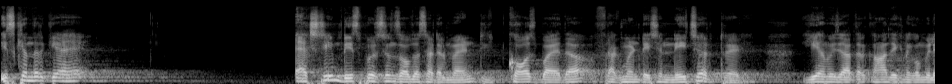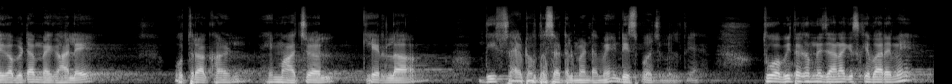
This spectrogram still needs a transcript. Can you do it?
इसके अंदर क्या है? Extreme dispersion of the settlement cause by the fragmentation nature trade ये हमें ज़्यादातर कहाँ देखने को मिलेगा बेटा? Meghalaya, Uttarakhand, Himachal, Kerala. Deep side of the settlement हमें डिस्पर्ज मिलते हैं। तो अभी तक हमने जाना किसके बारे में?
